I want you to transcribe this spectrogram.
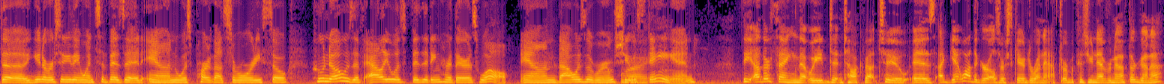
the university they went to visit and was part of that sorority. So who knows if Allie was visiting her there as well, and that was the room she was staying in. The other thing that we didn't talk about too is I get why the girls are scared to run after because you never know if they're gonna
